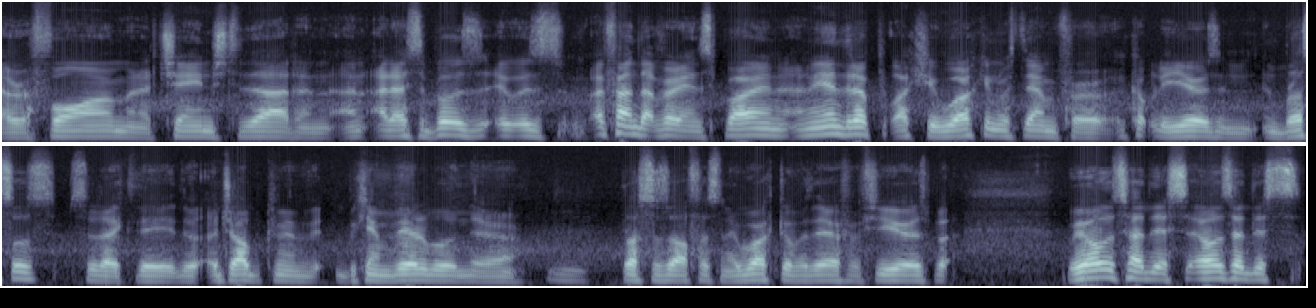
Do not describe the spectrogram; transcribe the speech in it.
a reform and a change to that. And, and, and, I suppose it was I found that very inspiring. And I ended up actually working with them for a couple of years in, in Brussels. So like they, the, a job became, became available in their mm. Brussels office and I worked over there for a few years. But we always had this I always had this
